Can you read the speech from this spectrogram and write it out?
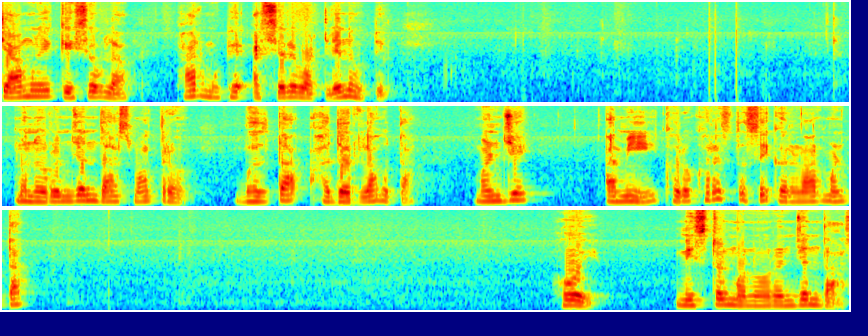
त्यामुळे केशवला फार मोठे आश्चर्य वाटले नव्हते. मनोरंजन दास मात्र भलता हादरला होता. म्हणजे आम्ही खरोखरच तसे करणार म्हणता? होय मिस्टर मनोरंजन दास.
